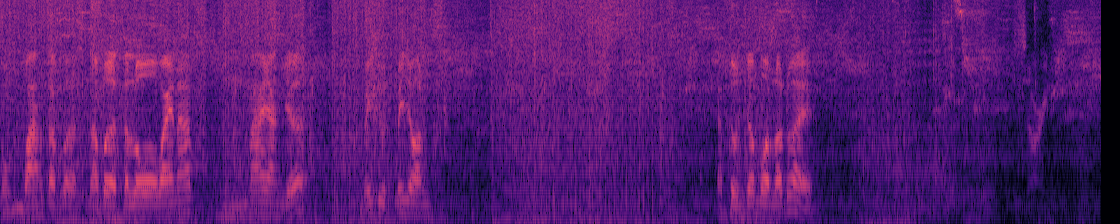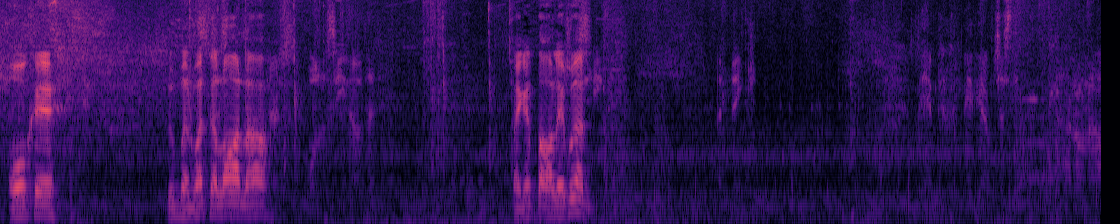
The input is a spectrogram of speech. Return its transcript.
ผมวางระเบิดระเบิดสโลว์ไว้นะครับหืมมาอย่างเยอะ ไม่หยุดไม่หย่อนกระสุนจะหมดแล้วด้วย Sorry. โอเค ดูเหมือนว่าจะรอดแล้ว ไปกันต่อเลยเพื่อน I think. Maybe, maybe I'm just. I don't know.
